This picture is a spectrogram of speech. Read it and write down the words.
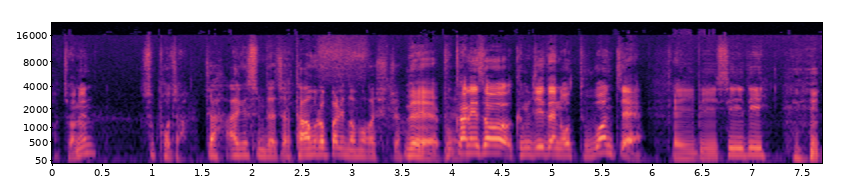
아, 저는 수포자. 자, 알겠습니다. 자, 다음으로 빨리 넘어가시죠. 네, 북한에서 금지된 옷 두 번째 A, B, C, D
